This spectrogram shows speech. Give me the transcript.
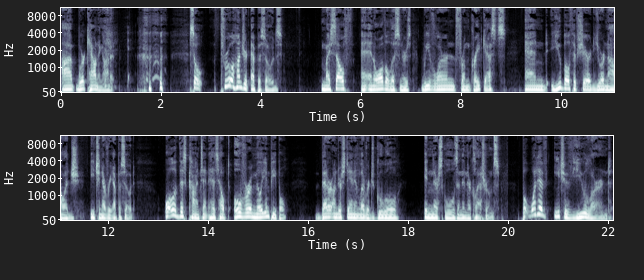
Uh, we're counting on it. so through 100 episodes, myself and, all the listeners, we've learned from great guests, and you both have shared your knowledge each and every episode. All of this content has helped over a million people better understand and leverage Google in their schools and in their classrooms. But what have each of you learned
